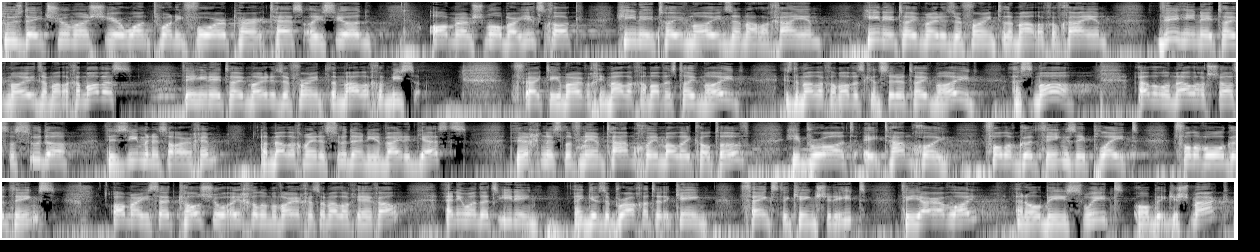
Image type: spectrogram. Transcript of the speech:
Tuesday Truma Shir 124 Parak Tes Oisyud Omer Shmuel Bar Yitzchak Hine Toiv Moed Zem Malachayim Hine Toiv Moed is referring to the Malach of Chaim Vihine Toiv Moed Zem Malach Amavas Vihine Toiv Moed is referring to the Malach of Misa in fact, the Gemara Malach Hamavas Toiv is the Malach Hamavas considered Toiv Moed? Asma Elul Melach Shas Asuda Vizimenis Archim a melech made a suda and he invited guests. He brought a tamchoy full of good things, a plate full of all good things. Omar, he said, Anyone that's eating and gives a bracha to the king, thanks the king should eat. And it'll be sweet, it'll be gishmak.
